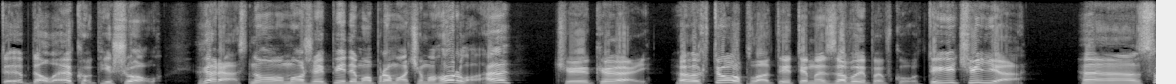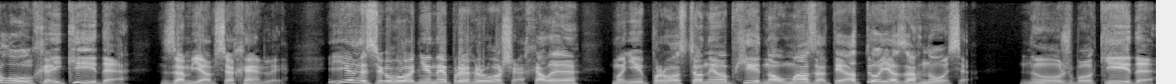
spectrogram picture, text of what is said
ти б далеко пішов. Гаразд, ну, може, підемо промочимо горло, а? Чекай, а хто платитиме за випивку? Ти чи я? А, Слухай, кіде, зам'явся Хенлі. Я сьогодні не при грошах, але мені просто необхідно вмазати, а то я загнуся. Ну ж бо, кіде,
